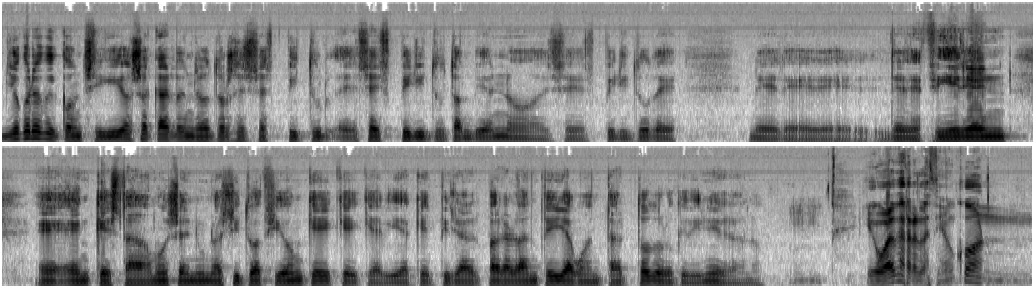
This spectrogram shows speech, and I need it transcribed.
yo creo que consiguió sacar de nosotros ese espíritu, ese espíritu también, ¿no? ese espíritu de, de, de, decir en, eh, en, que estábamos en una situación que, que, que, había que tirar para adelante y aguantar todo lo que viniera. ¿no? Igual la relación con,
